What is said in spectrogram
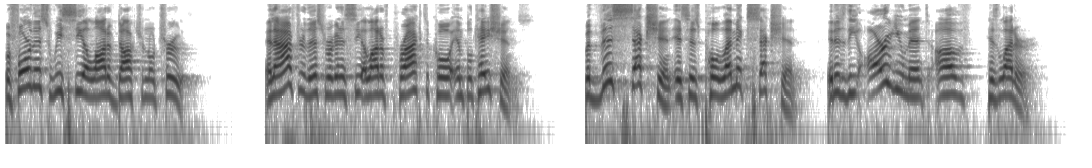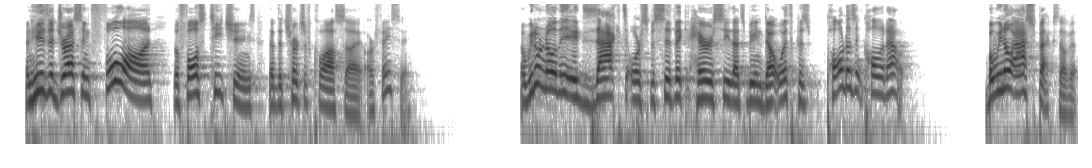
Before this, we see a lot of doctrinal truth. And after this, we're going to see a lot of practical implications. But this section is his polemic section, it is the argument of his letter. And he is addressing full on the false teachings that the church of Colossae are facing. Now, we don't know the exact or specific heresy that's being dealt with because Paul doesn't call it out. But we know aspects of it.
